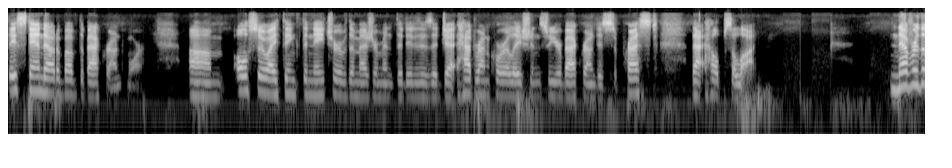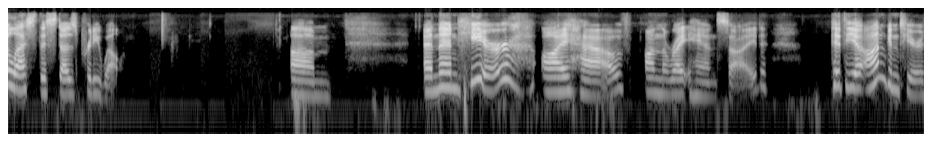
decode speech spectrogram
they stand out above the background more. Um, also, I think the nature of the measurement that it is a jet hadron correlation, so your background is suppressed, that helps a lot. Nevertheless, this does pretty well. Um, and then here I have on the right hand side Pythia Angantyr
